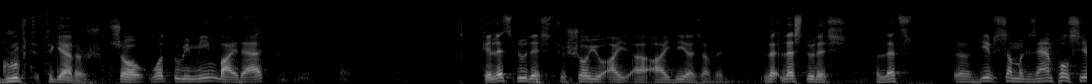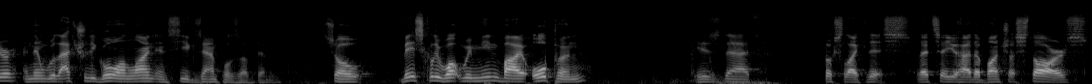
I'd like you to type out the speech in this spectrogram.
grouped together. So, what do we mean by that? Okay, let's do this to show you uh, ideas of it. Let, us do this. let's uh, give some examples here, and then we'll actually go online and see examples of them. So, basically, what we mean by open is that looks like this. Let's say you had a bunch of stars.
